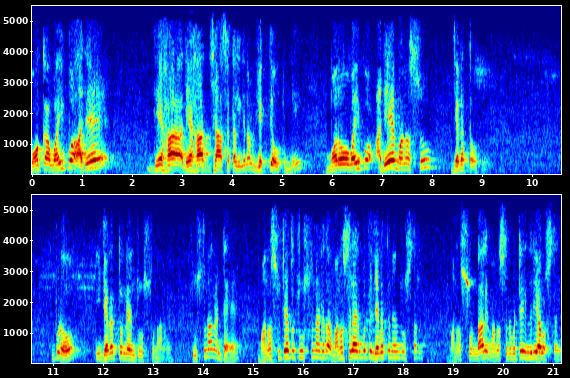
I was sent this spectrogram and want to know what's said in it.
ఒకవైపు అదే దేహ దేహాధ్యాస కలిగిన వ్యక్తి అవుతుంది మరోవైపు అదే మనస్సు జగత్ అవుతుంది. ఇప్పుడు ఈ జగత్తును నేను చూస్తున్నాను. చూస్తున్నానంటే మనస్సు చేత చూస్తున్నా కదా మనస్సు లేకపోతే జగత్తు నేను చూస్తారు? మనస్సు ఉండాలి మనస్సును బట్టే ఇంద్రియాలు వస్తాయి.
